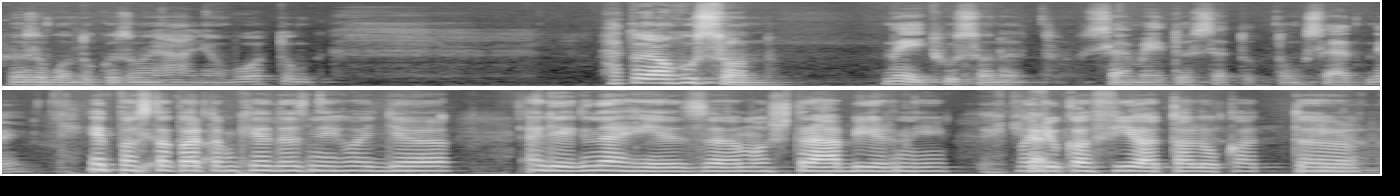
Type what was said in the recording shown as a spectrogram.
és azon gondolkozom, hogy hányan voltunk. Hát olyan 24-25 szemét össze tudtunk szedni. Épp azt akartam kérdezni, hogy elég nehéz most rábírni Igen. mondjuk a fiatalokat Igen.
